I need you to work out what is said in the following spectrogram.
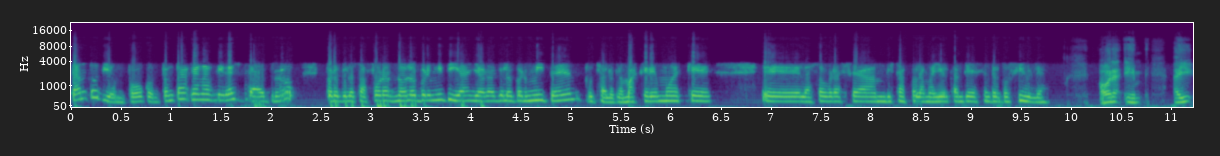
tanto tiempo, con tantas ganas de ir al teatro, pero que los aforos no lo permitían, y ahora que lo permiten, pucha, lo que más queremos es que eh, las obras sean vistas por la mayor cantidad de gente posible. Ahora, eh, ahí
